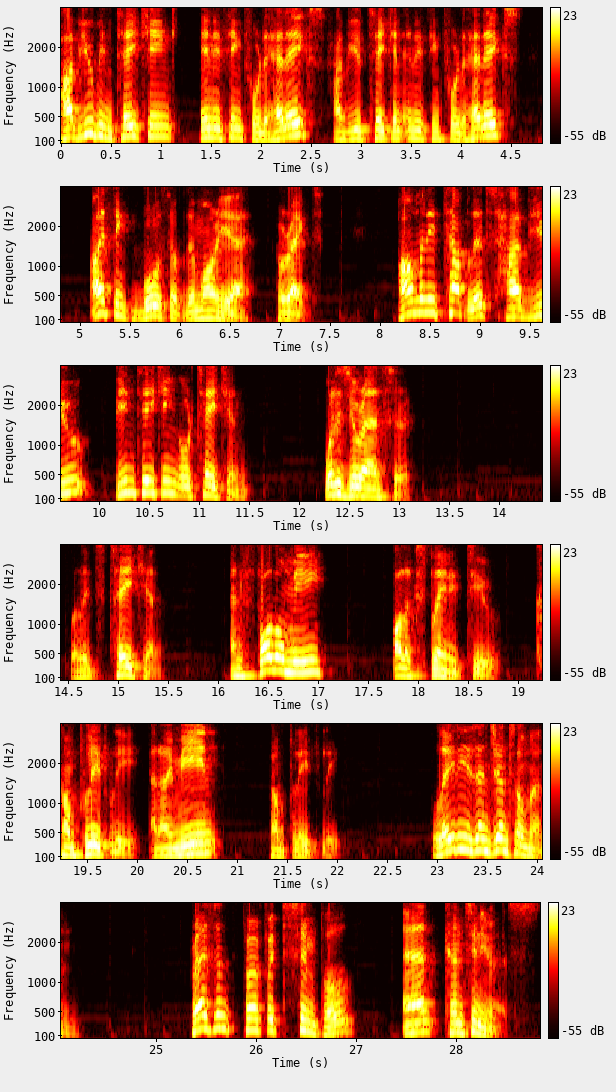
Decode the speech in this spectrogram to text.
Have you been taking anything for the headaches? Have you taken anything for the headaches? I think both of them are, yeah, correct. How many tablets have you been taking or taken? What is your answer? Well, it's taken. And follow me, I'll explain it to you completely. And I mean completely. Ladies and gentlemen, present perfect simple and continuous.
